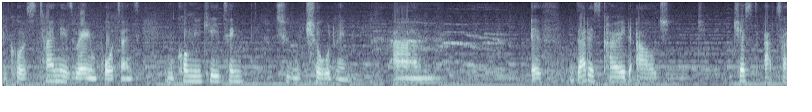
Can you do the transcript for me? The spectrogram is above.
because timing is very important in communicating to children. Um, if that is carried out just after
